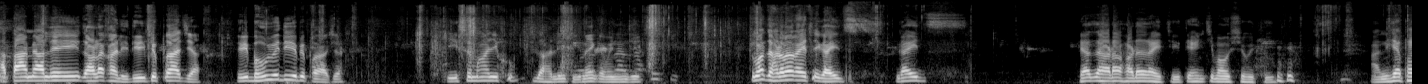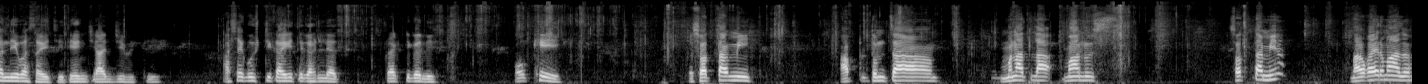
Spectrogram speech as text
आता आम्ही आले झाडाखाली ती पिपळाच्या. ती बहुवेदी आहे पिपळाच्या. केस माझी खूप झाली ती नाही का म्हणजे? तुम्हाला झाडं राहायचे गाईज गाईज ह्या झाडा हाडं राहायची त्यांची मावशी होती. आणि ह्या फांदी बसायची त्यांची आजी होती. अशा गोष्टी काही इथे घडल्यात प्रॅक्टिकली ओके तर स्वतः मी आप तुमचा मनातला माणूस स्वतः मी हा नाव काय रे माझं?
